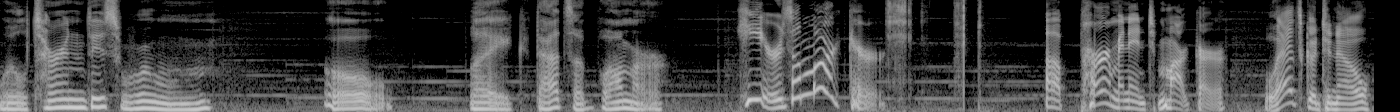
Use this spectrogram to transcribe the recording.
will turn this room. Oh, like that's a bummer. Here's a marker. A permanent marker. Well, that's good to know.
